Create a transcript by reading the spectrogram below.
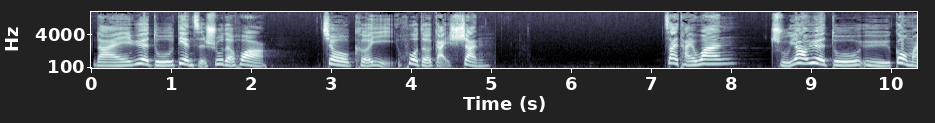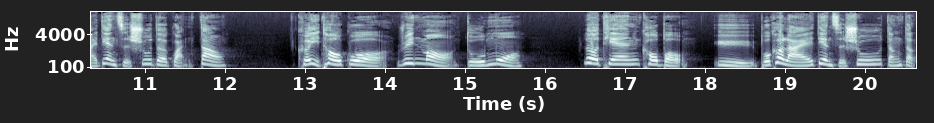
来阅读电子书的话，就可以获得改善。在台湾，主要阅读与购买电子书的管道，可以透过 Readmo 读墨、乐天 Kobo 与博客来电子书等等。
